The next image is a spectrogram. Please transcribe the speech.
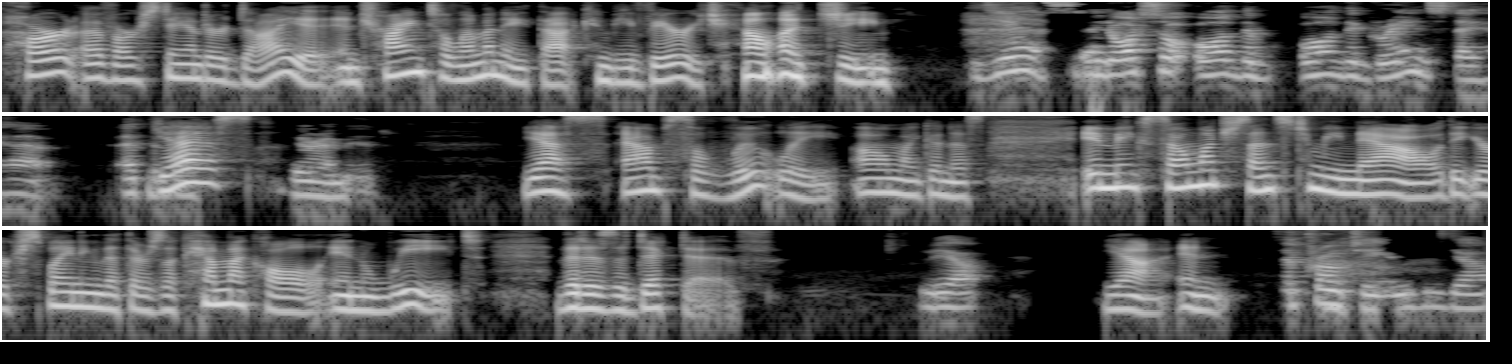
part of our standard diet. And trying to eliminate that can be very challenging. Yes, and also all the all the grains they have at the Yes. pyramid. Yes, absolutely. Oh my goodness. It makes so much sense to me now that you're explaining that there's a chemical in wheat that is addictive. Yeah, Yeah. And the protein. Yeah.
